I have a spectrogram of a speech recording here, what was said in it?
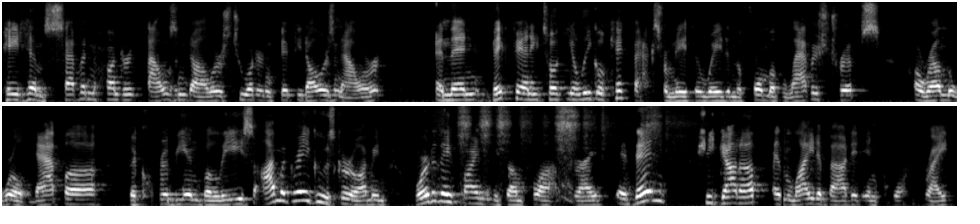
paid him $700,000, $250 an hour. And then Big Fani took illegal kickbacks from Nathan Wade in the form of lavish trips around the world, Napa, the Caribbean, Belize. I'm a Grey Goose girl. I mean, where do they find these dumb flops, right? And then she got up and lied about it in court, right?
